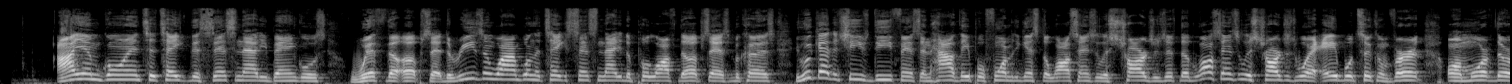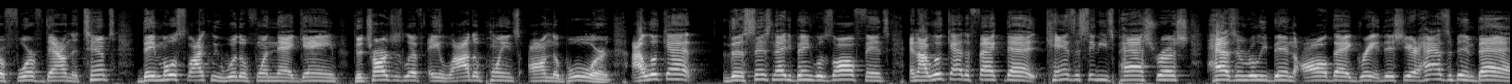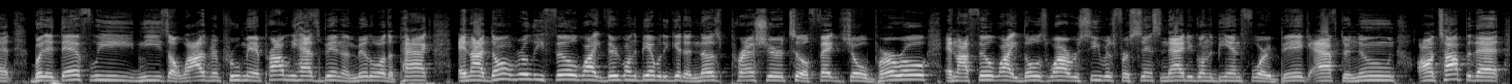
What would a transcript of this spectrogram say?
I am going to take the Cincinnati Bengals with the upset. The reason why I'm going to take Cincinnati to pull off the upset is because you look at the Chiefs defense and how they performed against the Los Angeles Chargers. If the Los Angeles Chargers were able to convert on more of their fourth down attempts, they most likely would have won that game. The Chargers left a lot of points on the board. I look at the Cincinnati Bengals offense, and I look at the fact that Kansas City's pass rush hasn't really been all that great this year. It hasn't been bad, but it definitely needs a lot of improvement. It probably has been in the middle of the pack, and I don't really feel like they're going to be able to get enough pressure to affect Joe Burrow. And I feel like those wide receivers for Cincinnati are going to be in for a big afternoon. On top of that,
